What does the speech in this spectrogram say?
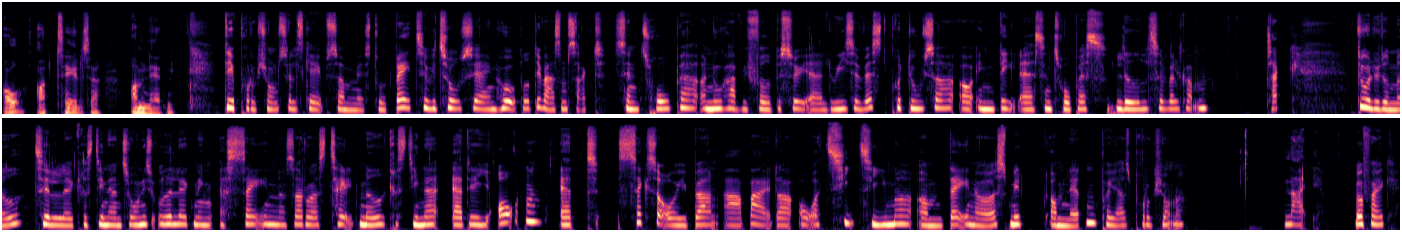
og optagelser om natten. Det produktionsselskab, som stod bag TV2-serien Håbet, det var som sagt Centropa, og nu har vi fået besøg af Louise Vest, producer og en del af Centropas ledelse. Velkommen. Tak. Du har lyttet med til øh, Christina Antonis udlægning af sagen, og så har du også talt med, Christina, er det i orden, at seksårige børn arbejder over 10 timer om dagen og også midt om natten på jeres produktioner? Nej. Hvorfor ikke?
